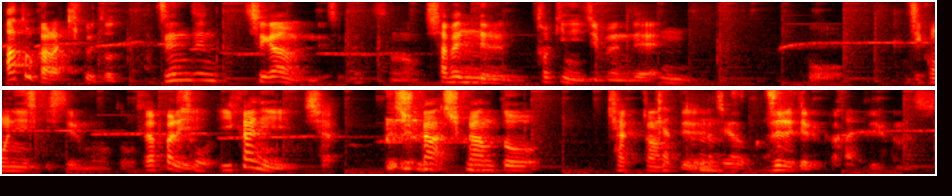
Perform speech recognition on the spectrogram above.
後から聞くと全然違うんですよね。その喋ってる時に自分でこうん。う自己認識してるものと。やっぱりいかにしゃ主観 主観と客観ってずれてるかっていう話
